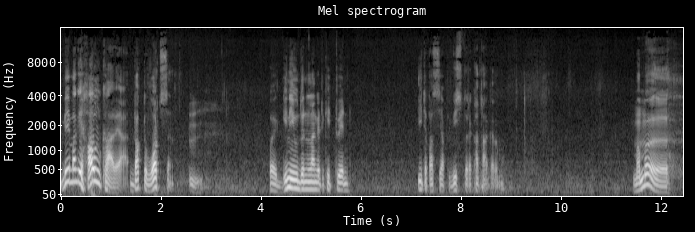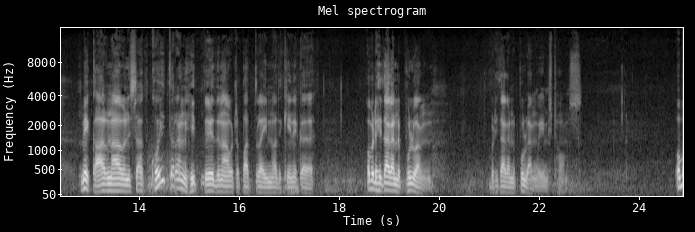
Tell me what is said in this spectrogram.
මේ මගේ හවුල්කාරයා ඩොක්ටර් වොට්සන්. ඔය ගිනි උදන ළඟට කිට්ටු වෙන්න. ඊට පස්සේ අපි විස්තර කතා කරමු. මම මේ කාරණාව නිසා කොයිතරම් හිත් වේදනාවට පත්වලා ඉන්නවද කියන එක ඔබට හිතාගන්න පුළුවන්. ඔබට හිතාගන්න පුළුවන් වෙයි මිස්ටර් හෝම්ස්. ඔබ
